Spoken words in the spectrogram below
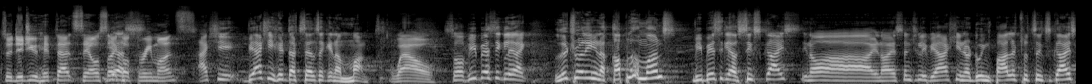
So did you hit that sales cycle Yes. three months? Actually, we actually hit that sales cycle in a month. Wow. So we basically like literally in a couple of months, we basically have six guys. You know, uh, you know, essentially we're actually you know, doing pilots with six guys,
